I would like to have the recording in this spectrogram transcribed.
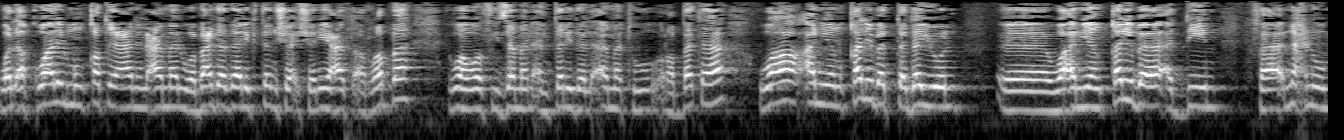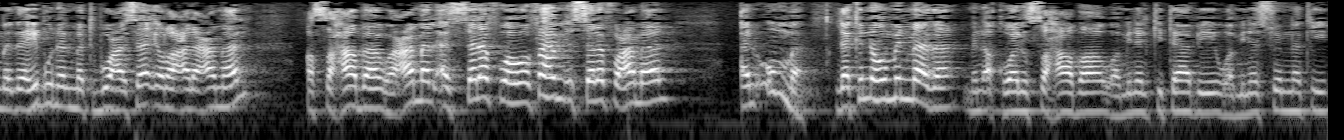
والأقوال المنقطعة عن العمل وبعد ذلك تنشأ شريعة الربة وهو في زمن أن تلد الأمة ربتها وأن ينقلب التدين آه، وأن ينقلب الدين فنحن مذاهبنا المتبوعة سائرة على عمل الصحابة وعمل السلف وهو فهم السلف وعمل الأمة. لكنه من ماذا؟ من أقوال الصحابة ومن الكتاب ومن السنة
